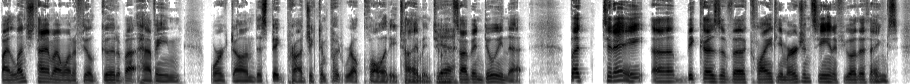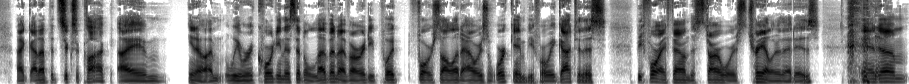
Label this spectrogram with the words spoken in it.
by lunchtime, I want to feel good about having worked on this big project and put real quality time into yeah. it. So I've been doing that. But today, uh, because of a client emergency and a few other things, I got up at six o'clock. I'm, you know, I'm, we were recording this at 11. I've already put four solid hours of work in before we got to this, before I found the Star Wars trailer, that is. and um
